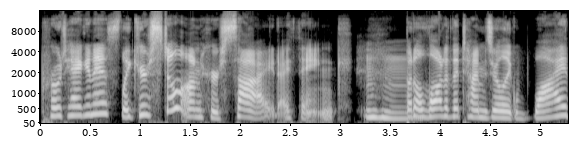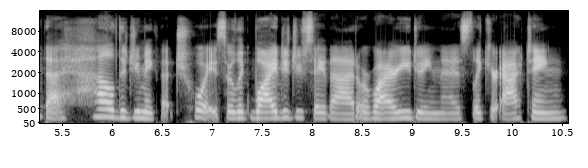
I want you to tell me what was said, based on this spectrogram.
protagonist like you're still on her side i think. Hmm but a lot of the times you're like why the hell did you make that choice? Or like why did you say that? Or why are you doing this? Like you're acting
